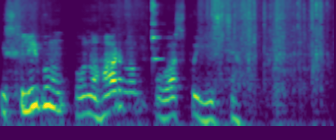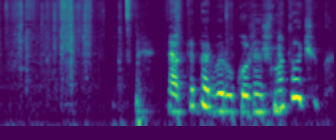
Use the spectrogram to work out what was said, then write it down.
І з хлібом воно гарно у вас поїсться. Так, тепер беру кожен шматочок.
